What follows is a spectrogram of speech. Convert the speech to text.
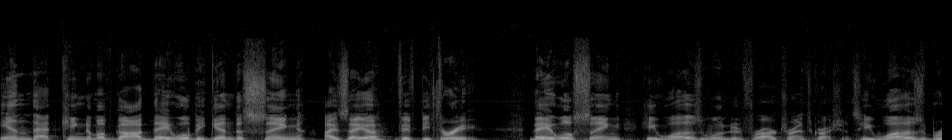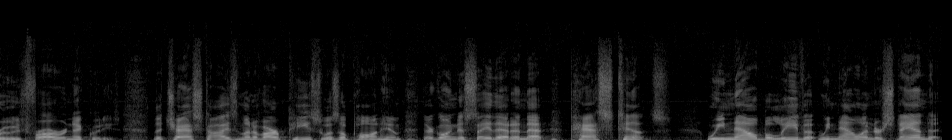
in that kingdom of God, they will begin to sing Isaiah 53. They will sing, He was wounded for our transgressions, He was bruised for our iniquities. The chastisement of our peace was upon Him. They're going to say that in that past tense. We now believe it, we now understand it.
